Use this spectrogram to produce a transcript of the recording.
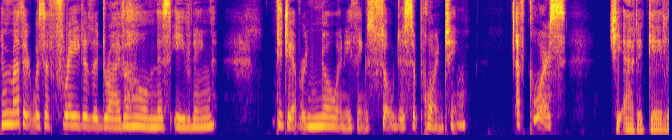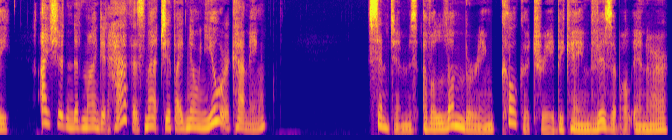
and Mother was afraid of the drive home this evening. Did you ever know anything so disappointing? Of course, she added gaily, I shouldn't have minded half as much if I'd known you were coming. Symptoms of a lumbering coquetry became visible in her,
